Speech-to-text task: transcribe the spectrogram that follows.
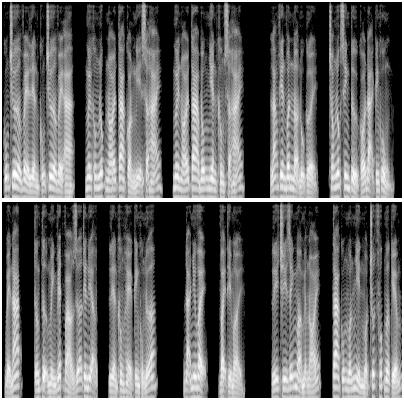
Cũng chưa về liền cũng chưa về à ngươi không lúc nói ta còn nghĩ sợ hãi, ngươi nói ta bỗng nhiên không sợ hãi. Lãng phiên vân nở nụ cười trong lúc sinh tử có đại kinh khủng, bể nát, tướng tự mình viết vào giữa thiên địa, liền không hề kinh khủng nữa. Đã như vậy vậy thì mời. Lý trí dĩnh mở miệng nói, ta cũng muốn nhìn một chút phúc mưa kiếm,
